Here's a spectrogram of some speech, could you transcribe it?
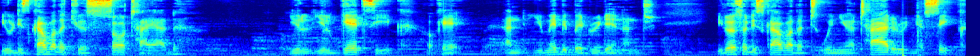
you'll discover that you're so tired you'll you'll get sick okay and you may be bedridden. And you'll also discover that when you're tired or when you're sick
